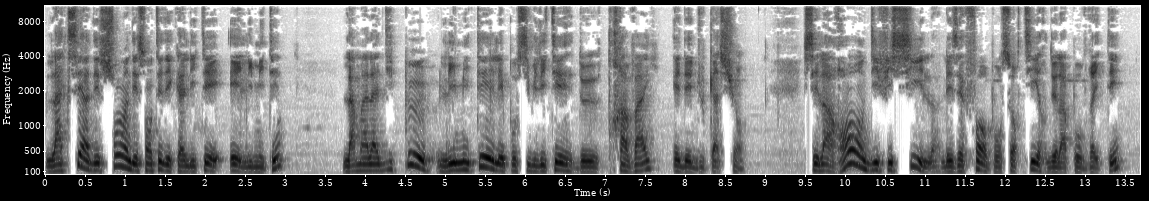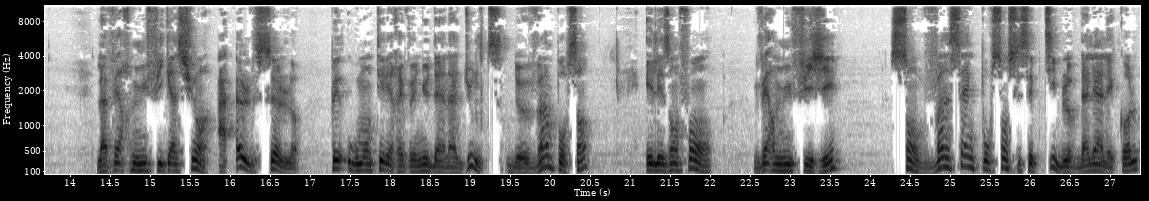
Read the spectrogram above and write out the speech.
l'accès à des soins de santé de qualité est limité, la maladie peut limiter les possibilités de travail et d'éducation. Cela rend difficile les efforts pour sortir de la pauvreté. La vermification à elle seule peut augmenter les revenus d'un adulte de 20% et les enfants vermifugés sont 25% susceptibles d'aller à l'école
